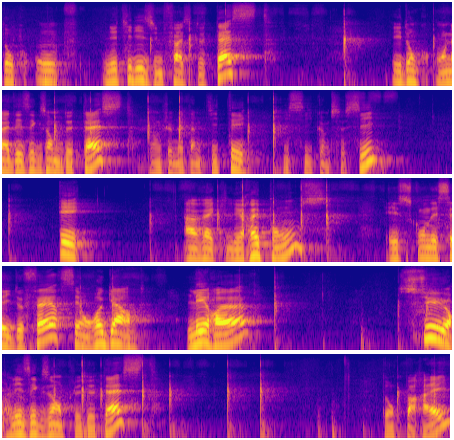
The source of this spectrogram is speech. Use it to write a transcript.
donc on utilise une phase de test, et donc on a des exemples de test, donc je vais mettre un petit T ici comme ceci, et avec les réponses, et ce qu'on essaye de faire, c'est on regarde l'erreur sur les exemples de test. Donc pareil,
